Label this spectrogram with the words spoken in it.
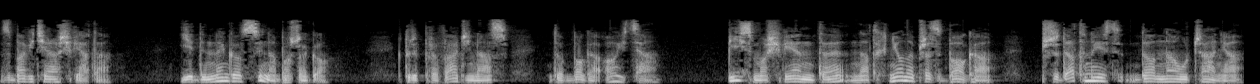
Zbawiciela świata, jedynego Syna Bożego, który prowadzi nas do Boga Ojca. Pismo Święte, natchnione przez Boga, przydatne jest do nauczania,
